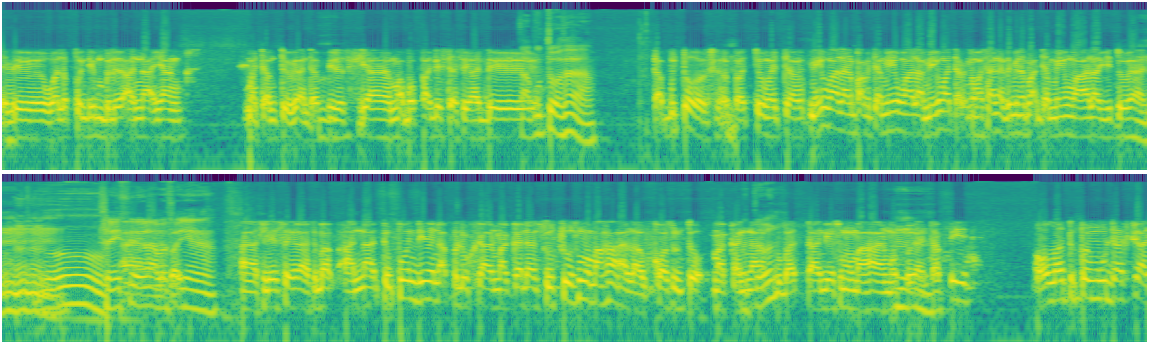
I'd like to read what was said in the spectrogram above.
ada. Walaupun dia membela anak yang macam tu kan tapi rezeki ah, mak bapak dia sentiasa ada. Tak putus lah. tak betul. Lepas tu macam mewah lah nampak macam mewah lah. Mewah tak mewah sangat tapi nampak macam mewah lah gitu kan. Oh. Selesa lah Ah, maksudnya. Ah, selesa lah. Sebab anak tu pun dia nak perlukan makanan susu semua mahal lah. Kos untuk makanan Betul. perubatan dia semua mahal hmm. kan. Tapi Allah tu permudahkan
